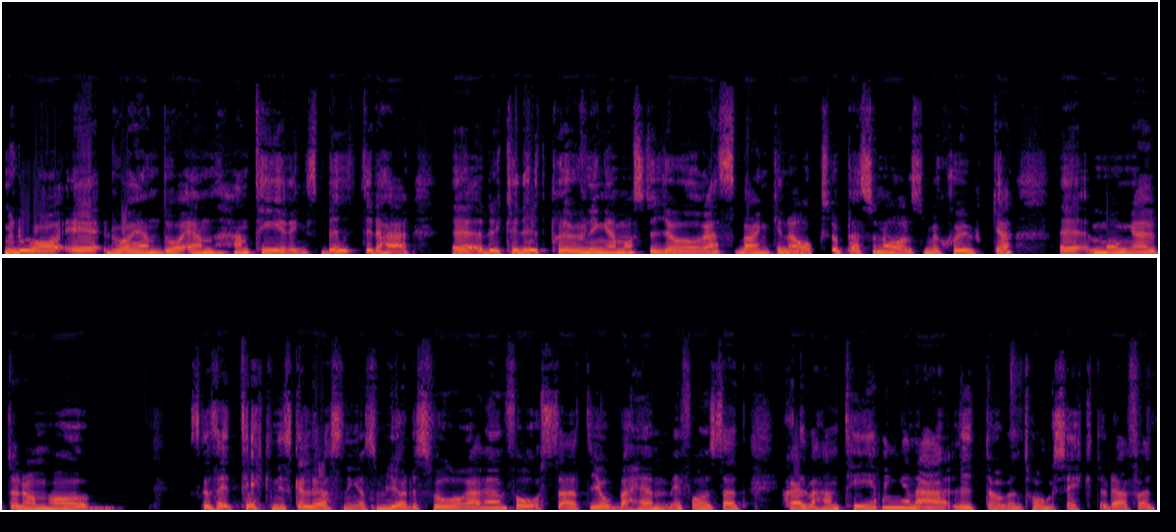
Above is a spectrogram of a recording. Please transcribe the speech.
Men du har, eh, du har ändå en hanteringsbit i det här. Eh, kreditprövningar måste göras. Bankerna har mm. också personal som är sjuka. Eh, många av dem har ska säga, tekniska lösningar som gör det svårare än för oss att jobba hemifrån. Så att själva hanteringen är lite av en trång sektor därför att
